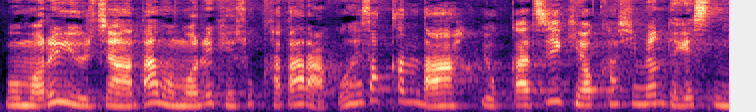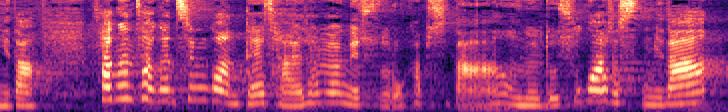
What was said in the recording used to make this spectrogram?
뭐뭐를 유지하다, 뭐뭐를 계속하다라고 해석한다. 요까지 기억하시면 되겠습니다. 차근차근 친구한테 잘 설명해 주도록 합시다. 오늘도 수고하셨습니다.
